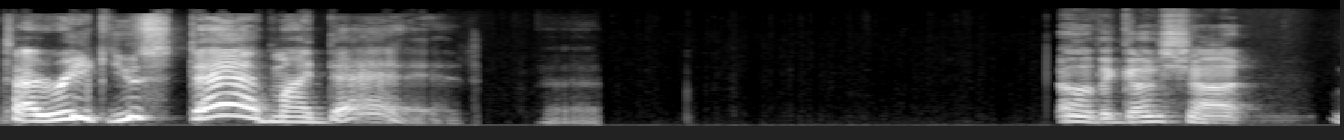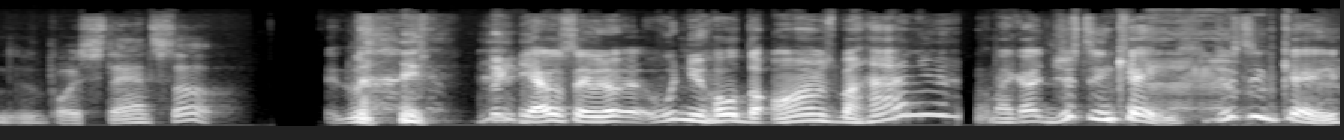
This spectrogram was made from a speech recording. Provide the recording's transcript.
Tyreek, you stabbed my dad. Uh, Oh, the gunshot. The boy stands up. yeah, I would say, wouldn't you hold the arms behind you, like I- just in case, just in case?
